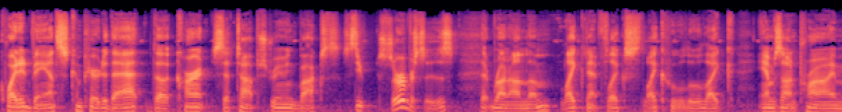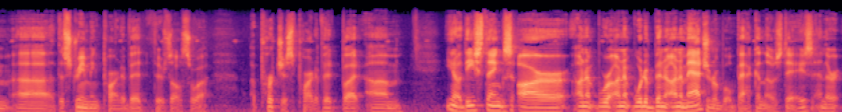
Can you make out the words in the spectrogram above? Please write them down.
quite advanced compared to that. The current set-top streaming box s- services that run on them, like Netflix, like Hulu, like Amazon Prime, uh, the streaming part of it. There's also a, a purchase part of it, but um, you know these things are un- were un- would have been unimaginable back in those days, and they're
